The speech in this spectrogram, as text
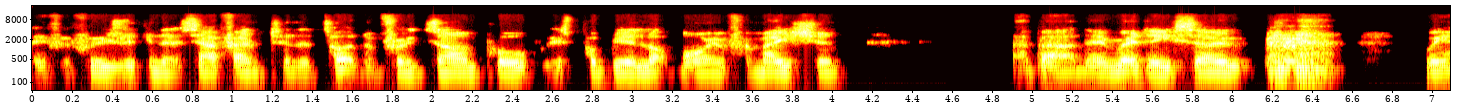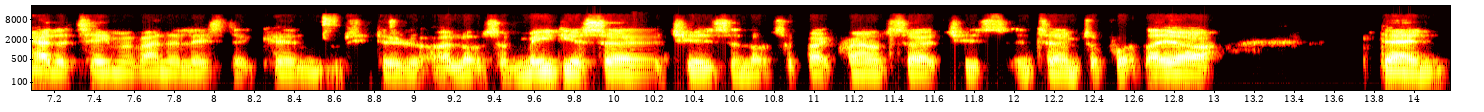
if we was looking at Southampton and Tottenham, for example, is probably a lot more information about they're ready. So we had a team of analysts that can do lots of media searches and lots of background searches in terms of what they are. Then,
